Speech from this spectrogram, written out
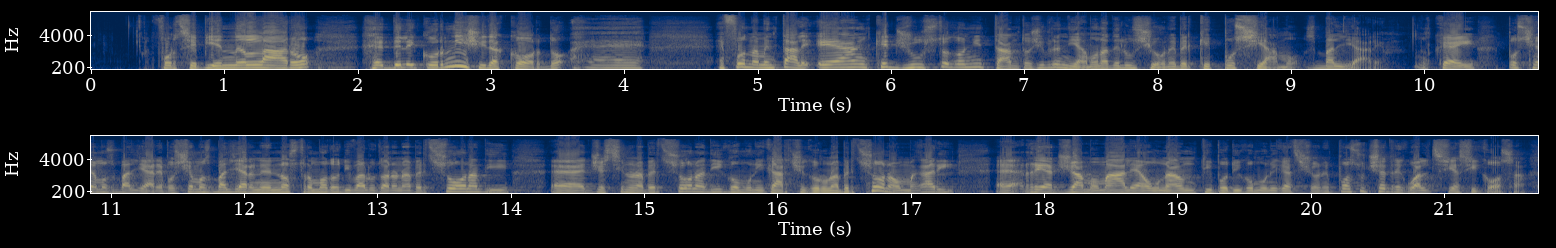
forse piennellaro, eh, delle cornici d'accordo, eh, è fondamentale è anche giusto che ogni tanto ci prendiamo una delusione perché possiamo sbagliare, ok? Possiamo sbagliare, possiamo sbagliare nel nostro modo di valutare una persona, di eh, gestire una persona, di comunicarci con una persona o magari eh, reagiamo male a, una, a un tipo di comunicazione, può succedere qualsiasi cosa.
